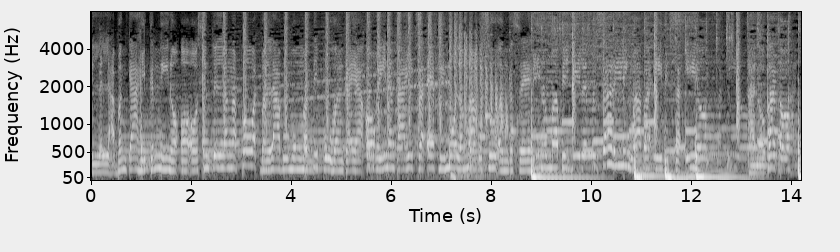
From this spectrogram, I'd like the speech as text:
Lalaban kahit kanino Oo, simple lang ako at malabo mong magdipuhan Kaya okay nang kahit sa FB mo lang mapusuan. Kasi di na mapigilan ng sariling mapaibig sa iyo. Ano ba to?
